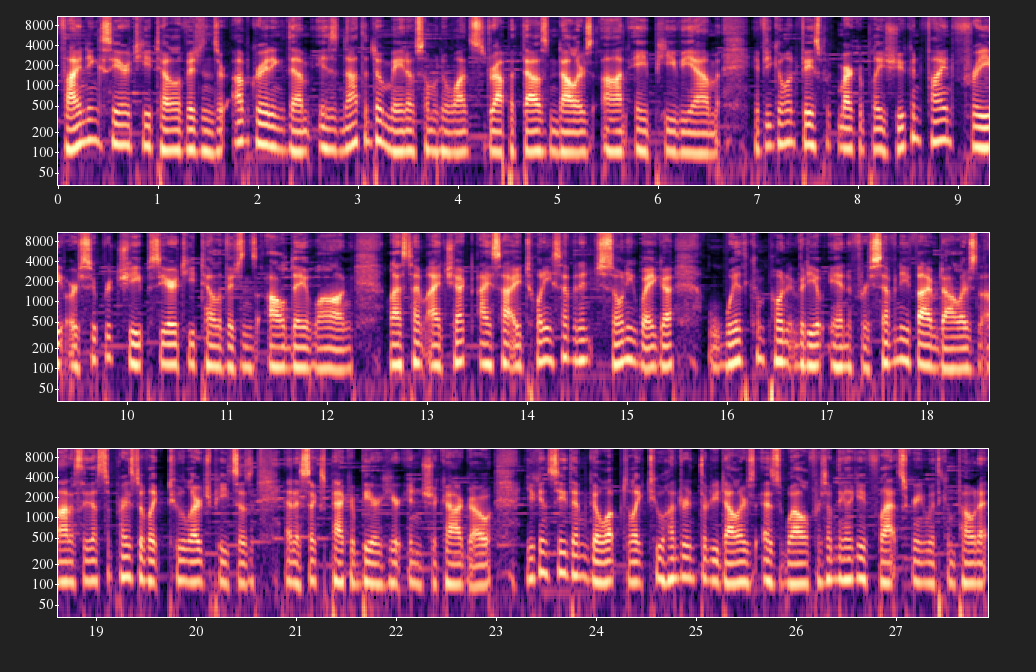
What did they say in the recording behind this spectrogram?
Finding CRT televisions or upgrading them is not the domain of someone who wants to drop $1,000 on a PVM. If you go on Facebook Marketplace, you can find free or super cheap CRT televisions all day long. Last time I checked, I saw a 27-inch Sony Wega with component video in for $75, and honestly, that's the price of like two large pizzas and a six-pack of beer here in Chicago. You can see them go up to like $230 as well for something like a flat screen with component,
